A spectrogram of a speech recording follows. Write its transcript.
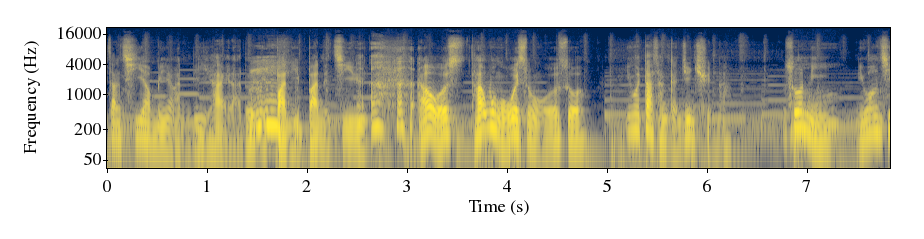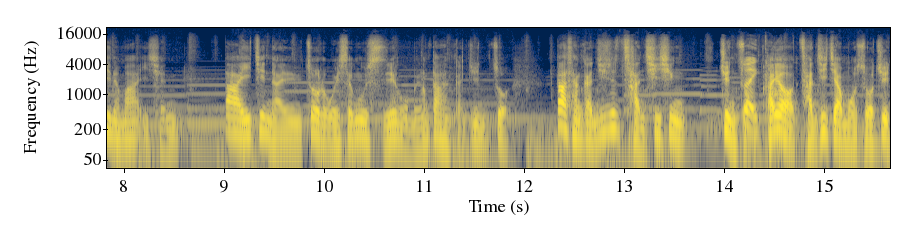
胀气药没有很厉害啦，都一半一半的几率。然后我就他问我为什么，我就说因为大肠杆菌群啊。我说你哦你忘记了吗？以前大一进来你做了微生物实验，我们用大肠杆菌做，大肠杆菌是产气性菌种还有产气角膜梭菌、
